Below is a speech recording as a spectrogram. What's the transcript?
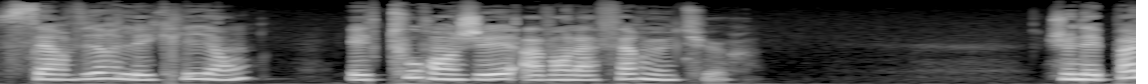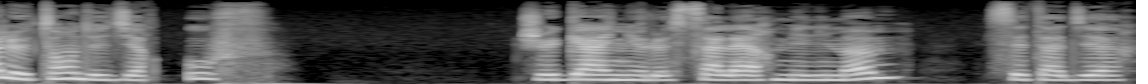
servir les clients et tout ranger avant la fermeture. Je n'ai pas le temps de dire ouf. Je gagne le salaire minimum, c'est-à-dire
